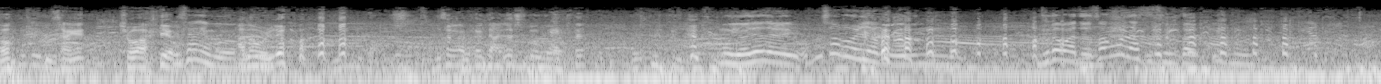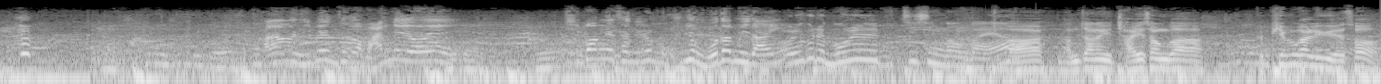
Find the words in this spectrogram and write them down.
어? 이상해? 좋아해요. 이상해 보여. 안 어울려? 이상한 편지 아저씨 본것 같아? 뭐 여자들 훔쳐보려고 온 누가 봐도 선글라스 쓴 거. 다양한 이벤트가 많네요. 지방에서는 이런 거 구경 못 합니다. 얼굴에 뭘 붙이신 건가요? 아, 남자는 이 자외선과 그 피부 관리 위해서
